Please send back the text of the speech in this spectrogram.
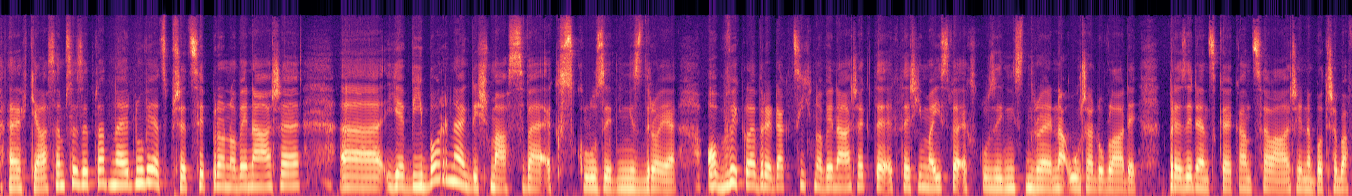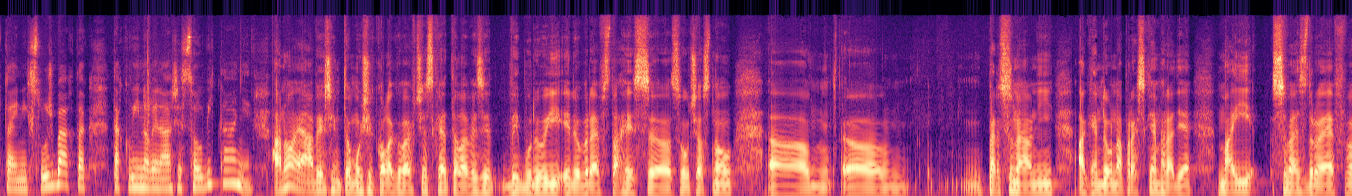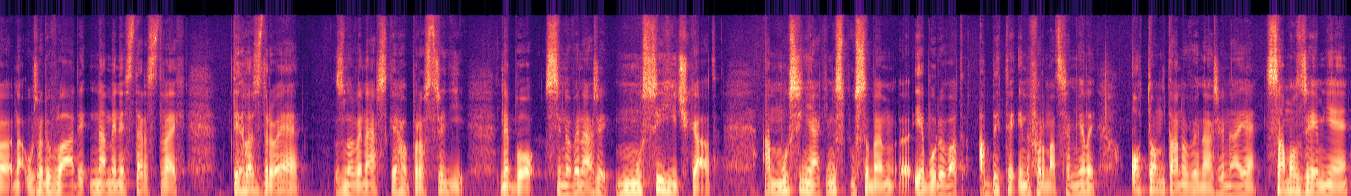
Eh, chtěla jsem se zeptat na jednu věc. Přeci pro novináře eh, je výborné, když má své exkluzivní zdroje. Obvykle v redakcích novináře, kte- kteří mají své exkluzivní zdroje na úřadu vlády, prezidentské kanceláři nebo třeba v tajných službách, tak takový novináři jsou vítáni. Ano, já věřím tomu, že kolegové v České televizi vybudují i dobré vztahy s současnou uh, uh, personální agendou na Pražském hradě, mají své zdroje v, na úřadu vlády, na ministerstvech. Tyhle zdroje z novinářského prostředí, nebo si novináři musí hýčkat a musí nějakým způsobem je budovat, aby ty informace měli. O tom ta novinařina je. Samozřejmě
